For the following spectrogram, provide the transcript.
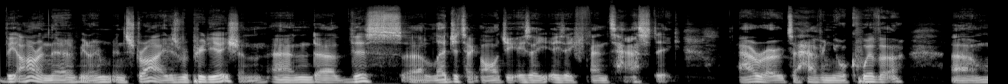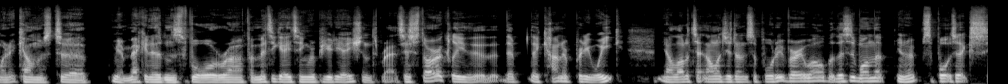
the R in there, you know, in Stride is repudiation, and uh, this uh, ledger technology is a is a fantastic arrow to have in your quiver um, when it comes to you know, mechanisms for uh, for mitigating repudiation threats. Historically, they're, they're, they're, kind of pretty weak. You know, a lot of technology don't support it very well, but this is one that you know supports it ex-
